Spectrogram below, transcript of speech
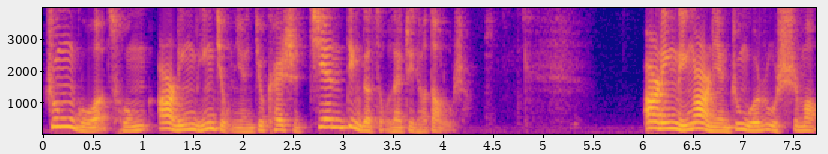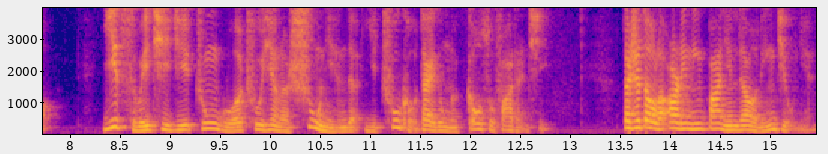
中国从二零零九年就开始坚定地走在这条道路上。二零零二年，中国入世贸，以此为契机，中国出现了数年的以出口带动的高速发展期。但是到了二零零八年到零九年，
